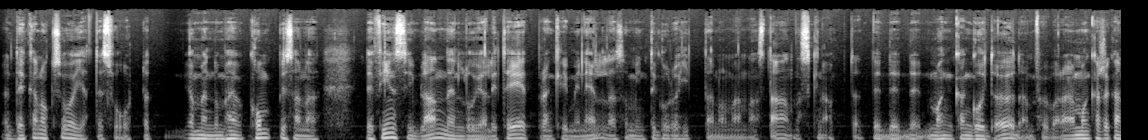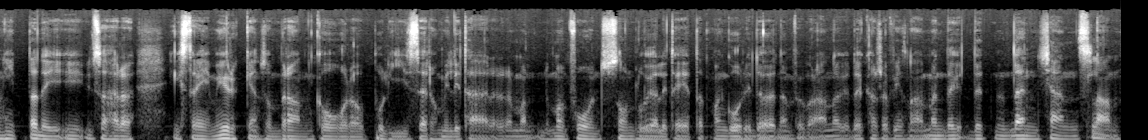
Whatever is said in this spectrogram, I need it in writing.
Det kan också vara jättesvårt. Att, ja, men de här kompisarna, det finns ibland en lojalitet bland kriminella som inte går att hitta någon annanstans knappt. Det, det, det, man kan gå döden för varandra. Man kanske kan hitta det i, i så här extremyrken som brandkår och poliser och militärer. Man, man får en sån lojalitet att man går i döden för varandra. Det kanske finns något, men det, den känslan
